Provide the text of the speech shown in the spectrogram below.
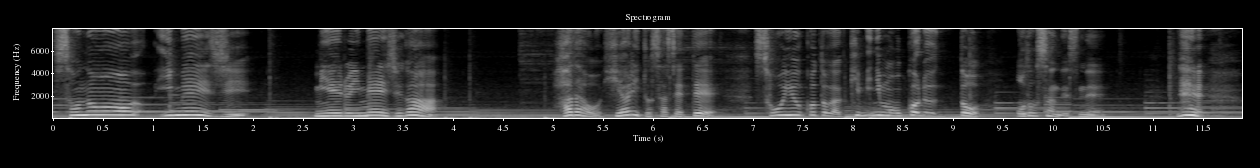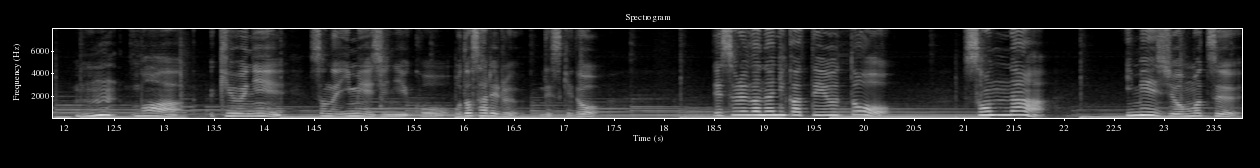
そのイメージ見えるイメージが肌をヒヤリとさせてそういうことが君にも起こると脅すんですね。でんまあ急にそのイメージにこう脅されるんですけどでそれが何かっていうとそんなイメージを持つ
